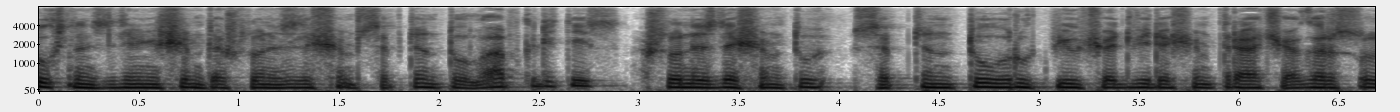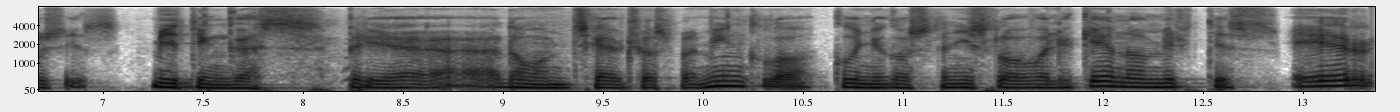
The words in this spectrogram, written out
1987 lapkritis, 87 rūpiučio 23 garsusis mitingas prie Adomo Mickevičiaus paminklo, kunigo Stanislovo Valikėno mirtis. Ir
